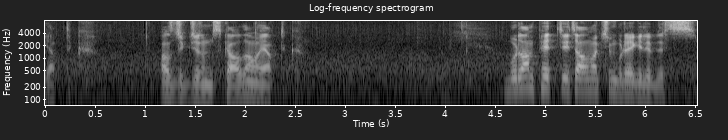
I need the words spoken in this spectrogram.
Yaptık. Azıcık canımız kaldı ama yaptık. Buradan pet almak için buraya gelebiliriz.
